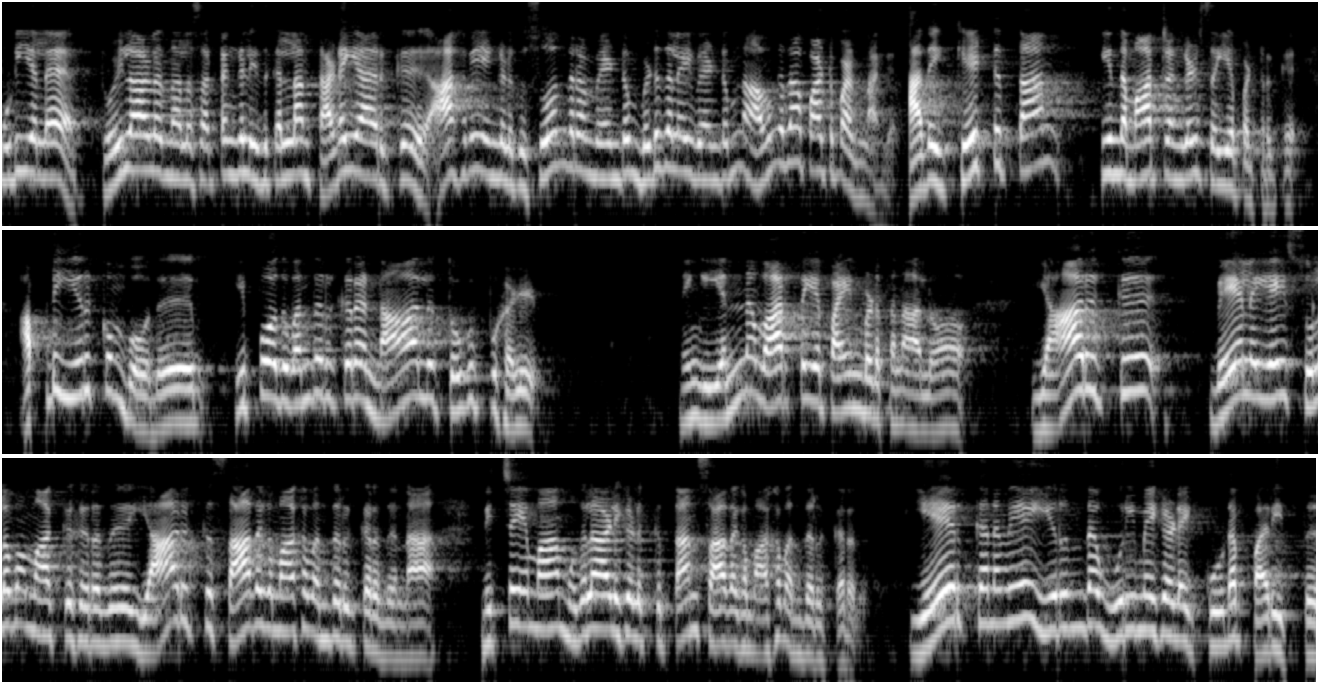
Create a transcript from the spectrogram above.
முடியலை. தொழிலாளர் நல சட்டங்கள் இதுக்கெல்லாம் தடையாக இருக்குது ஆகவே எங்களுக்கு சுதந்திரம் வேண்டும் விடுதலை வேண்டும்னு அவங்க தான் பாட்டு பாடினாங்க. அதை கேட்டுத்தான் இந்த மாற்றங்கள் செய்யப்பட்டிருக்கு. அப்படி இருக்கும்போது இப்போது வந்திருக்கிற நாலு தொகுப்புகள் நீங்கள் என்ன வார்த்தையை பயன்படுத்தினாலும் யாருக்கு வேலையை சுலபமாக்குகிறது யாருக்கு சாதகமாக வந்திருக்கிறதுனா நிச்சயமாக முதலாளிகளுக்குத்தான் சாதகமாக வந்திருக்கிறது. ஏற்கனவே இருந்த உரிமைகளை கூட பறித்து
